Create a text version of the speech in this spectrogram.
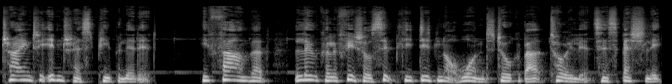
trying to interest people in it. He found that local officials simply did not want to talk about toilets, especially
